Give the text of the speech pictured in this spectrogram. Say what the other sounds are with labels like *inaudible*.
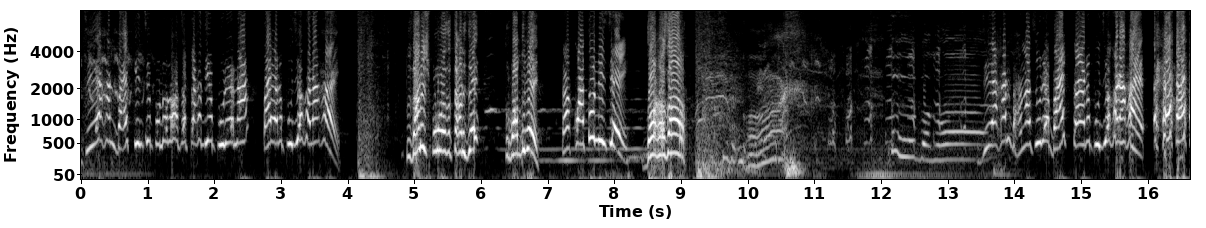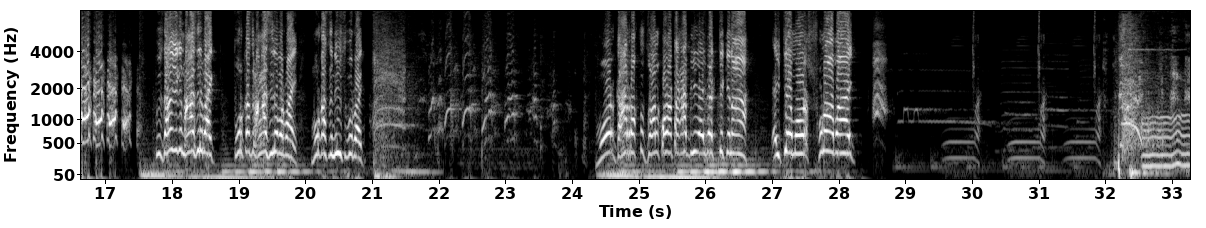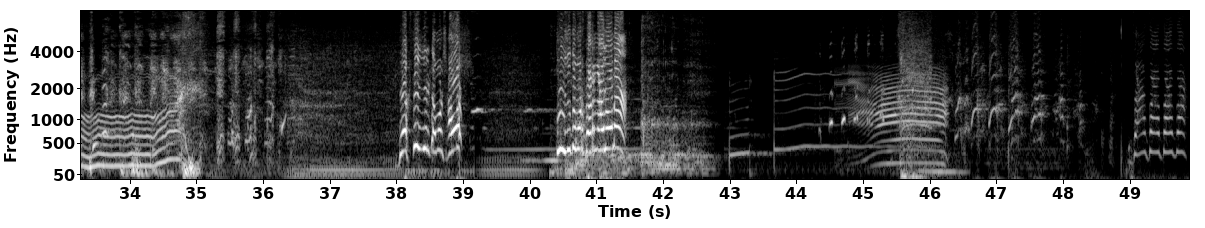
যে এখন বাইক কিনছে পনেরো হাজার টাকা দিয়ে পুড়ে না তাই আর পুজো করা খায় তুই জানিস পনেরো হাজার টাকা নিছে তোর বাপ দিবে? তা কত নিছে দশ হাজার। যে এখন ভাঙা চুরে বাইক তাই আর পুজো করা খায় তুই জানিস কি ভাঙাছির বাইক তোর কাছে ভাঙাছিল আমার ভাই মোর কাছে নিউজ সুপার বাইক মোর গার রক্ত জল করা টাকা দিয়ে এই বাইকটা কিনা? এইটা মোর সোনা বাইক দেখছিস কেমন সাহস? তুই যদি মোর বেড়া নালো না? যা যা যা যা।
